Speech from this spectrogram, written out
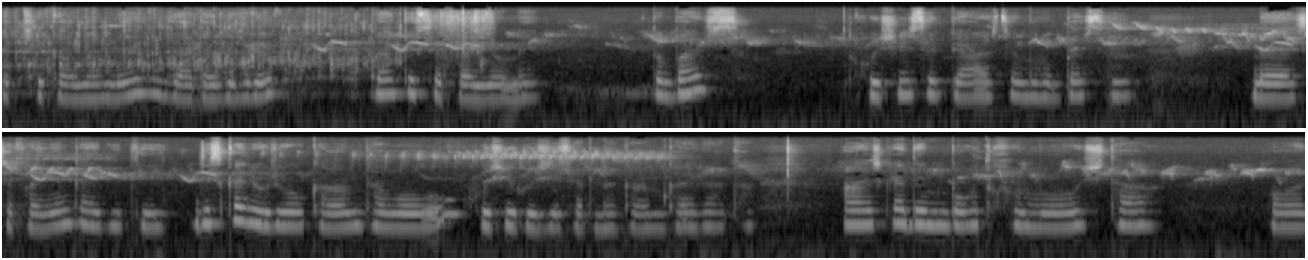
अच्छे कामों में ज़्यादा गुजरे, ना कि सफाइयों में। तो बस खुशी से, प्यार से, मोहब्बत से मैं सफाइयाँ कर रही थी। जिसका जो जो काम था वो खुशी खुशी से अपना काम कर रहा था। आज का दिन बहुत खामोश था और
